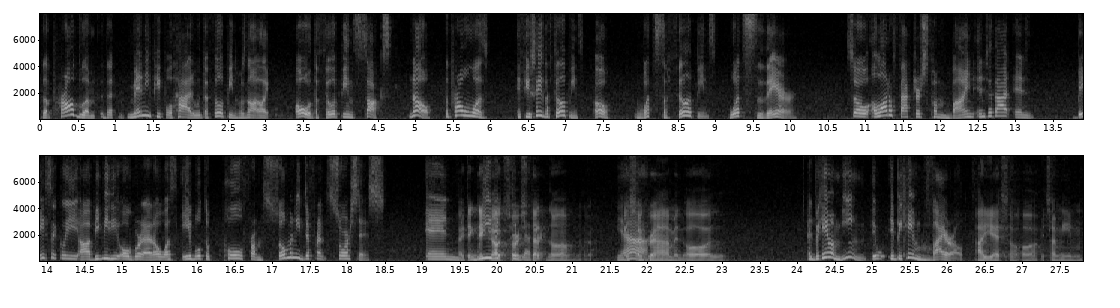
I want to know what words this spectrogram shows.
the problem that many people had with the Philippines was not like, oh, the Philippines sucks. No, the problem was if you say the Philippines, oh, what's the Philippines? What's there? So a lot of factors combined into that, and basically, uh, BBDO Guerrero was able to pull from so many different sources, and I think they crowdsourced that, no? Yeah, Instagram and all. it became a meme. It it became viral. Ah, yes. oh, it's a meme.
